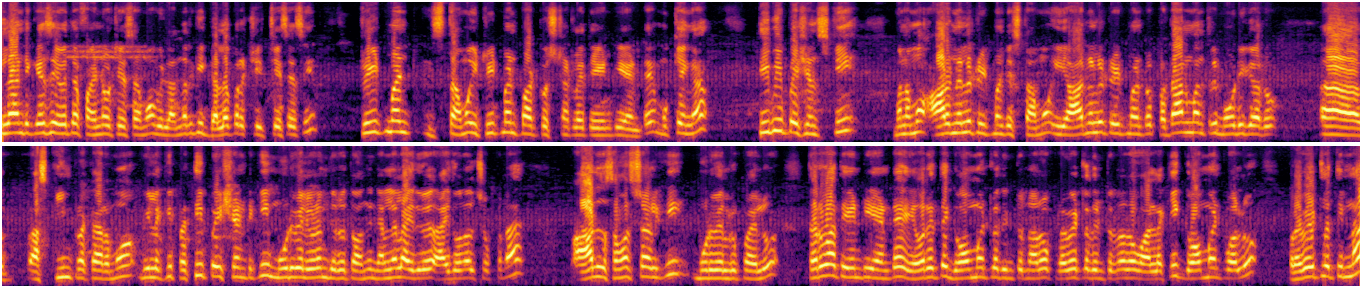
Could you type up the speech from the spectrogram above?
ఇలాంటి కేసు ఏవైతే ఫైండ్ అవుట్ చేసామో వీళ్ళందరికీ గల్ల పరీక్ష ఇచ్చేసేసి ట్రీట్మెంట్ ఇస్తాము. ఈ ట్రీట్మెంట్ పార్ట్కి వచ్చినట్లయితే ఏంటి అంటే ముఖ్యంగా టీబీ పేషెంట్స్కి మనము ఆరు నెలలు ట్రీట్మెంట్ ఇస్తాము. ఈ ఆరు నెలల ట్రీట్మెంట్ ప్రధాన మంత్రి మోడీ గారు ఆ, స్కీమ్ ప్రకారము వీళ్ళకి ప్రతి పేషెంట్కి మూడు వేలు ఇవ్వడం జరుగుతుంది. నెల నెల ఐదు వేలు ఐదు వందల చొప్పున ఆరు సంవత్సరాలకి మూడు వేల రూపాయలు. తర్వాత ఏంటి అంటే ఎవరైతే గవర్నమెంట్లో తింటున్నారో ప్రైవేట్లో తింటున్నారో వాళ్ళకి గవర్నమెంట్ వాళ్ళు ప్రైవేట్లో తిన్నా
